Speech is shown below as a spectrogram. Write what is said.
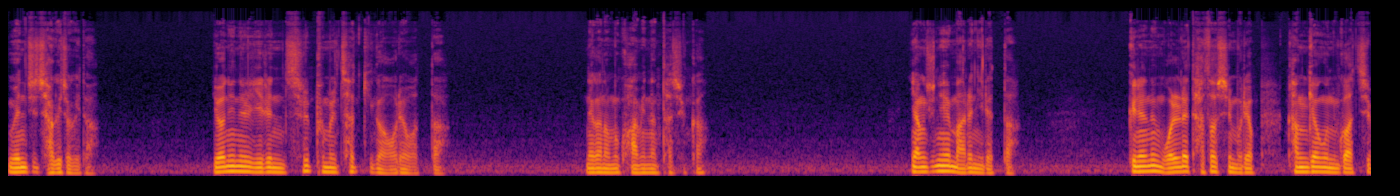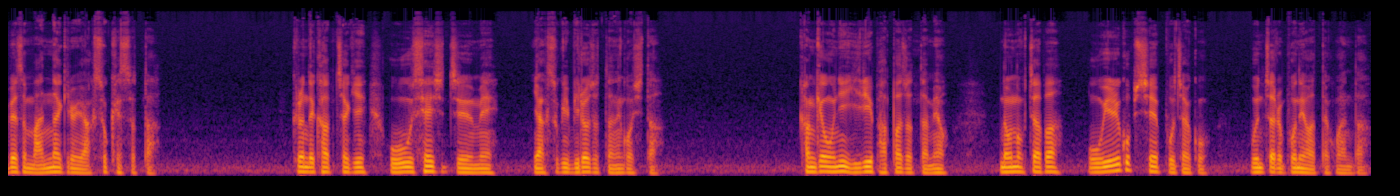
왠지 자기적이다. 연인을 잃은 슬픔을 찾기가 어려웠다. 내가 너무 과민한 탓일까? 양준이의 말은 이랬다. 그녀는 원래 5시 무렵 강경훈과 집에서 만나기로 약속했었다. 그런데 갑자기 오후 3시쯤에 약속이 미뤄졌다는 것이다. 강경훈이 일이 바빠졌다며 넉넉 잡아 오후 7시에 보자고 문자를 보내왔다고 한다.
